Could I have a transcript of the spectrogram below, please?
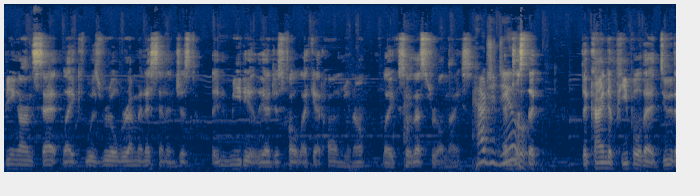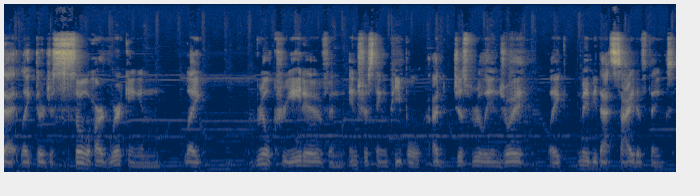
being on set like was real reminiscent and just immediately I just felt like at home, you know, like so that's real nice. How'd you do? And just the the kind of people that do that, like they're just so hardworking and like real creative and interesting people. I just really enjoy like maybe that side of things.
